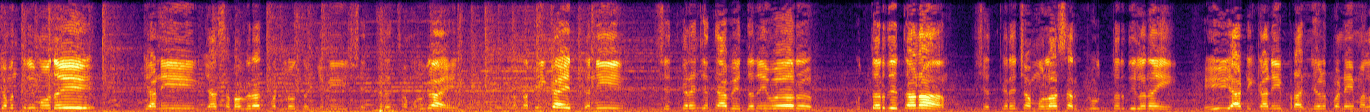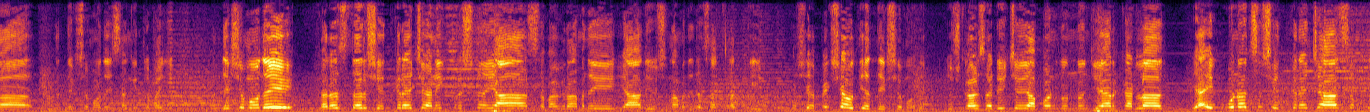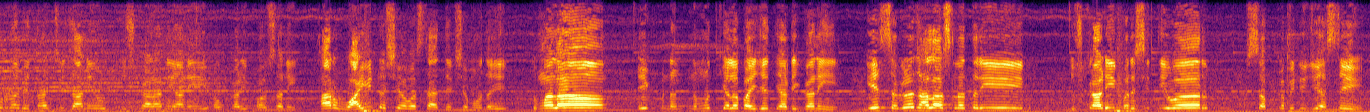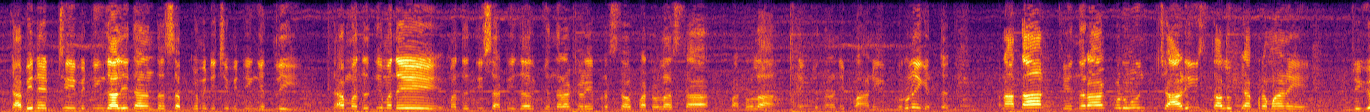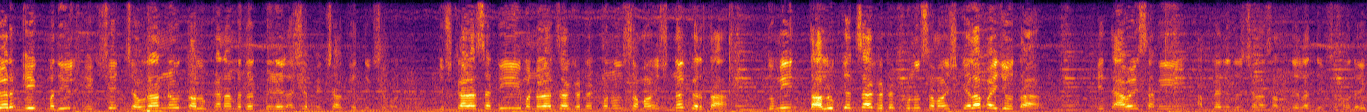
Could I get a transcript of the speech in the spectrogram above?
मुख्यमंत्री महोदय यांनी या सभागृहात म्हटलं होतं की मी शेतकऱ्यांचा मुलगा आहे. आता ठीक आहे त्यांनी शेतकऱ्यांच्या त्या वेदनेवर उत्तर देताना शेतकऱ्याच्या मुलासारखं उत्तर दिलं नाही हे या ठिकाणी प्रांजळपणे मला अध्यक्ष महोदय सांगितलं पाहिजे. अध्यक्ष महोदय खरंच तर शेतकऱ्याचे अनेक प्रश्न या सभागृहामध्ये या अधिवेशनामध्ये दसाच लागतील अशी अपेक्षा होती अध्यक्ष महोदय. दुष्काळासाठीचे आपण दोन दोन जे आर काढला या एकूणच शेतकऱ्याच्या संपूर्ण व्यथाची जाणीव दुष्काळाने आणि अवकाळी पावसाने फार वाईट अशी अवस्था अध्यक्ष महोदय. तुम्हाला एक न- नमूद केलं पाहिजे त्या ठिकाणी. हे सगळं झालं असलं तरी दुष्काळी परिस्थितीवर सब कमिटी जी असते कॅबिनेटची मिटिंग झाली त्यानंतर सब कमिटीची मिटिंग घेतली. त्या मदतीमध्ये मदतीसाठी जर केंद्राकडे प्रस्ताव पाठवला असता पाठवला आणि केंद्राने पाहणी करूनही घेतलं. पण आता केंद्राकडून चाळीस तालुक्याप्रमाणे ट्रिगर एक मधील एकशे चौऱ्याण्णव तालुक्यांना मदत मिळेल अशी अपेक्षा होती अध्यक्ष महोदय दुष्काळासाठी मंडळाचा घटक म्हणून समावेश न करता तुम्ही तालुक्याचा घटक म्हणून समावेश केला पाहिजे होता. हे त्यावेळेस आम्ही आपल्या निदर्शनास आणून दिलं अध्यक्ष महोदय.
